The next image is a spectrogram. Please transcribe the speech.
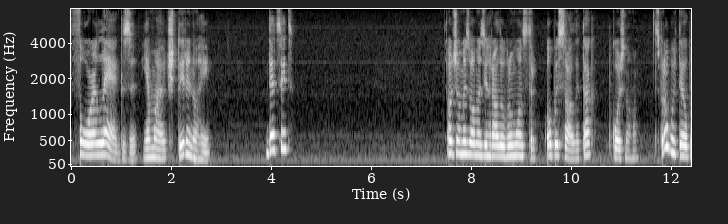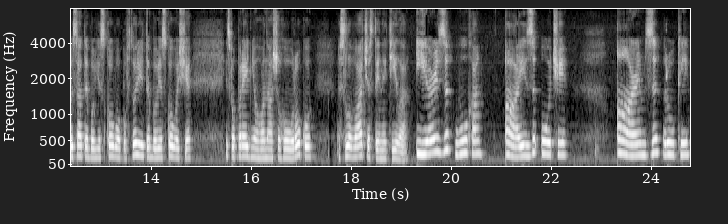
Four legs. Я маю чотири ноги. That's it. Отже, ми з вами зіграли в гру монстр, описали, так? Кожного. Спробуйте описати обов'язково, повторюйте обов'язково ще із попереднього нашого уроку слова частини тіла. Ears – вуха, eyes – очі, arms – руки,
